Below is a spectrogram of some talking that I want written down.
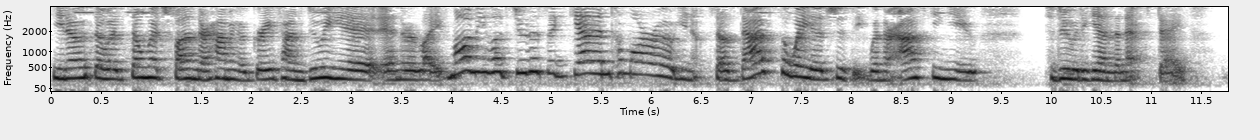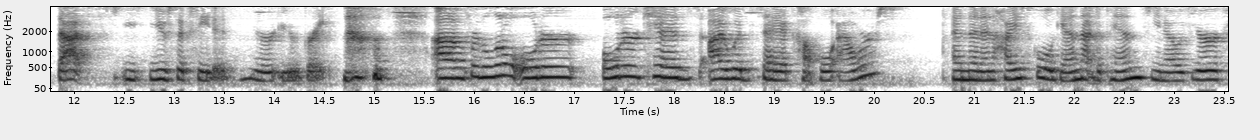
you know, so it's so much fun. They're having a great time doing it and they're like, Mommy, let's do this again tomorrow, you know. So that's the way it should be when they're asking you to do it again the next day. That's you've succeeded. You're you're great. um, for the little older older kids, I would say a couple hours, and then in high school again, that depends. You know, if you're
